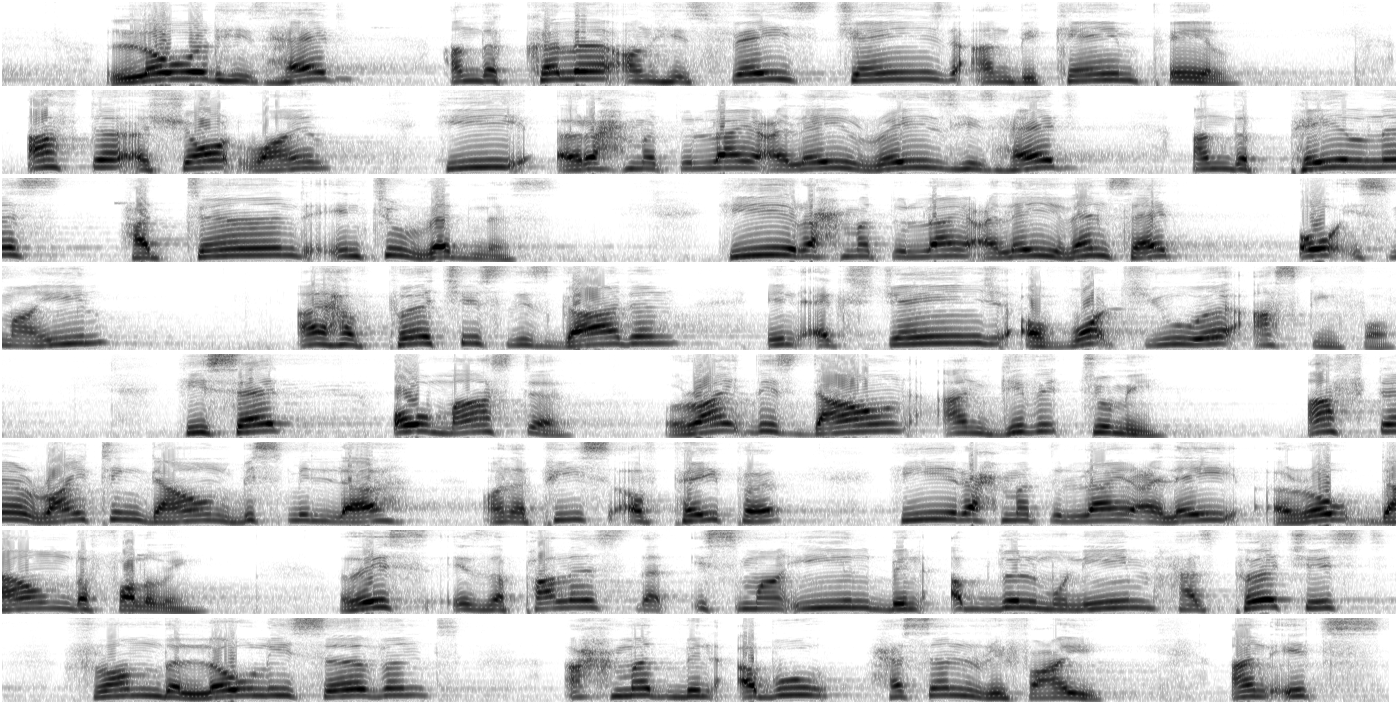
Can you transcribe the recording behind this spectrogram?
lowered his head and the color on his face changed and became pale. After a short while, he, rahmatullahi alayhi, raised his head and the paleness had turned into redness. He, rahmatullahi alayhi, then said, O Ismail, I have purchased this garden in exchange of what you were asking for. He said, O Master, write this down and give it to me. After writing down Bismillah on a piece of paper, he rahmatullahi alayhi wrote down the following. This is the palace that Ismail bin Abdul Munim has purchased from the lowly servant Ahmad bin Abu Hassan Rifai and its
